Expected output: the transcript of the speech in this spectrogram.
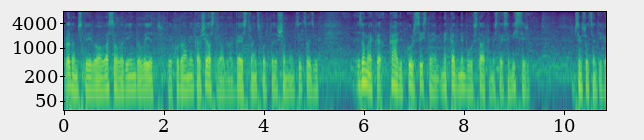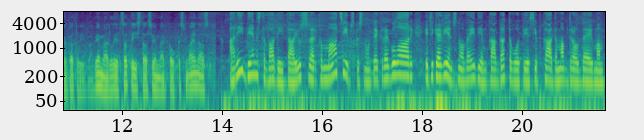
Protams, ka ir vēl vesela rinda lietu, pie kurām vienkārši jāstrādā, gaisa transportēšana un citas lietas. Es domāju, ka kā ar jebkuru sistēmu, nekad nebūs tā, ka mēs teiksim, viss ir simtprocentīgā gatavībā. Vienmēr lietas attīstās, vienmēr kaut kas mainās. Arī dienesta vadītāji uzsver, ka mācības, kas notiek regulāri, ir tikai viens no veidiem, kā gatavoties jebkādam apdraudējumam.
